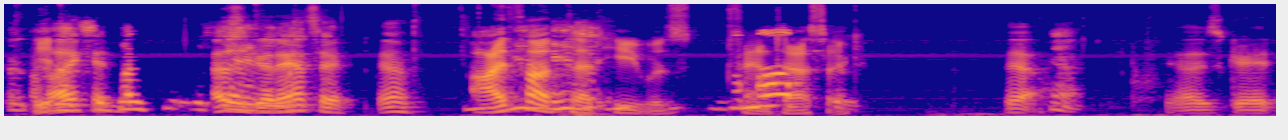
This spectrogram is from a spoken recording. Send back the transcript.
That's like it. best way to That's a good answer. Yeah. I He- thought he's that he was he's a monster. fantastic. Yeah. Yeah. Yeah, he's great.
